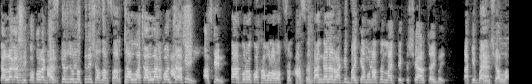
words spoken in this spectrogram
চার লাখ আশি কত আজকের জন্য তিরিশ হাজার স্যার চার লাখ চার লাখ পঞ্চাশ। আজকিন তারপরে কথা বলার অপশন আছে। টাঙ্গাইলের রাকিব ভাই কেমন আছেন? লাইভটা একটু শেয়ার চাই ভাই। রাকিব ভাই হ্যাঁ। ইনশাল্লাহ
